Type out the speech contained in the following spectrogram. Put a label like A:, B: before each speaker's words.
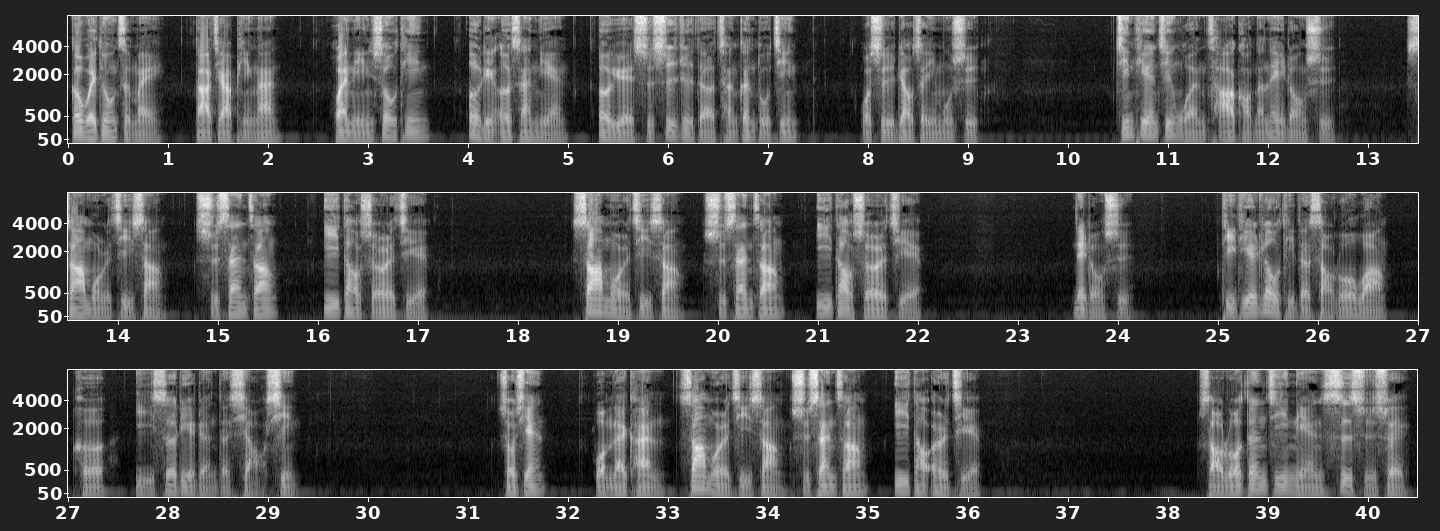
A: 各位弟兄姊妹，大家平安！欢迎收听二零二三年二月十四日的晨更读经。我是廖哲一牧师。今天经文查考的内容是《撒母耳记上》十三章一到十二节。《撒母耳记上》十三章一到十二节内容是体贴肉体的扫罗王和以色列人的小信。首先，我们来看《撒母耳记上》十三章一到二节。扫罗登基年四十岁，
